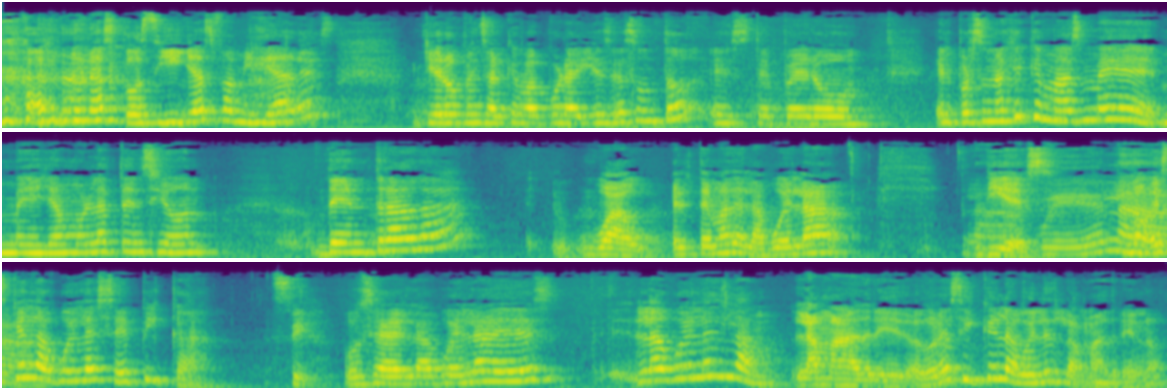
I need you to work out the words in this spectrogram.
algunas cosillas familiares, quiero pensar que va por ahí ese asunto, este, pero el personaje que más me, me llamó la atención de entrada, wow, el tema de la abuela, 10. No, es que la abuela es épica. Sí. O sea, la abuela es, la abuela es la, la madre, ahora sí que la abuela es la madre, ¿no?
